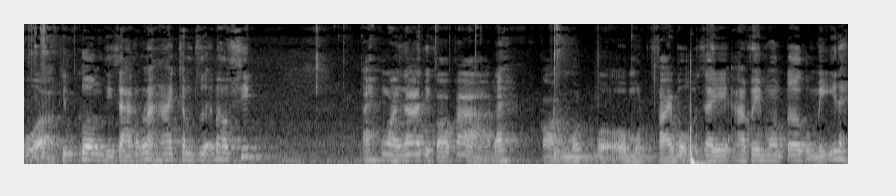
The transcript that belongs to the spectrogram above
của Kim Cương thì giá cũng là hai trăm rưỡi bao ship đây, ngoài ra thì có cả đây còn một bộ một vài bộ dây AV Monster của Mỹ này.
